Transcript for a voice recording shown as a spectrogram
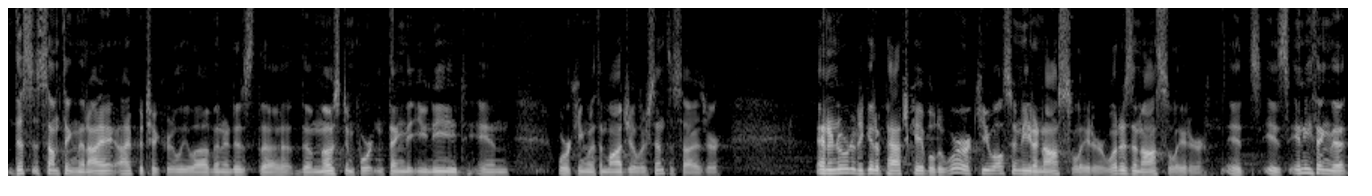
This is something that I, I particularly love, and it is the, the most important thing that you need in working with a modular synthesizer. And in order to get a patch cable to work, you also need an oscillator. What is an oscillator? It is anything that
